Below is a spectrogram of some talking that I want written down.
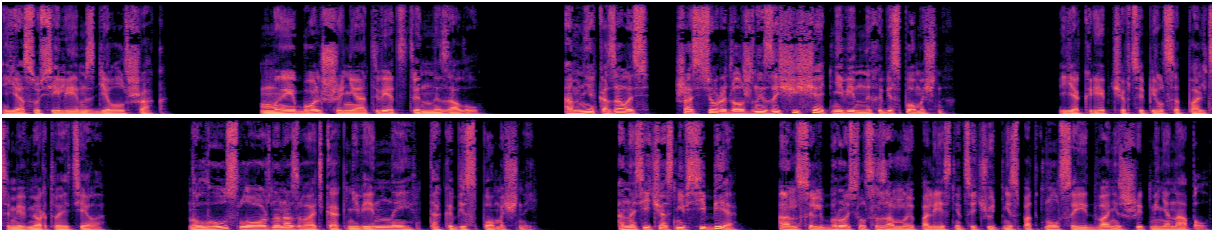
Я с усилием сделал шаг. Мы больше не ответственны за Лу. А мне казалось, шоссеры должны защищать невинных и беспомощных. Я крепче вцепился пальцами в мертвое тело. Лу сложно назвать как невинной, так и беспомощной. Она сейчас не в себе. Ансель бросился за мной по лестнице, чуть не споткнулся и едва не сшиб меня на пол.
